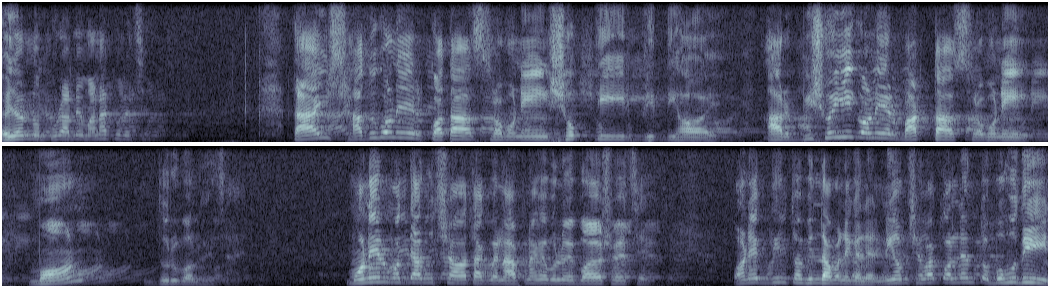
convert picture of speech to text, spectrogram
এই জন্য পুরাণে মানা করেছে। তাই সাধুগণের কথা শ্রবণে শক্তির বৃদ্ধি হয়, আর বিষয়ীগণের বার্তা শ্রবণে মন দুর্বল হয়ে যায়। মনের মধ্যে আর উৎসাহ থাকবে না। আপনাকে বলবে বয়স হয়েছে। অনেক দিন তো বৃন্দাবনে গেলেন। নিয়ম সেবা করলেন তো বহুদিন।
